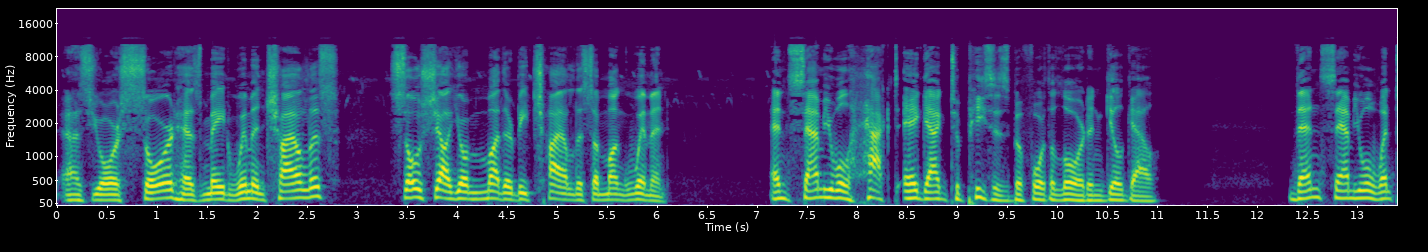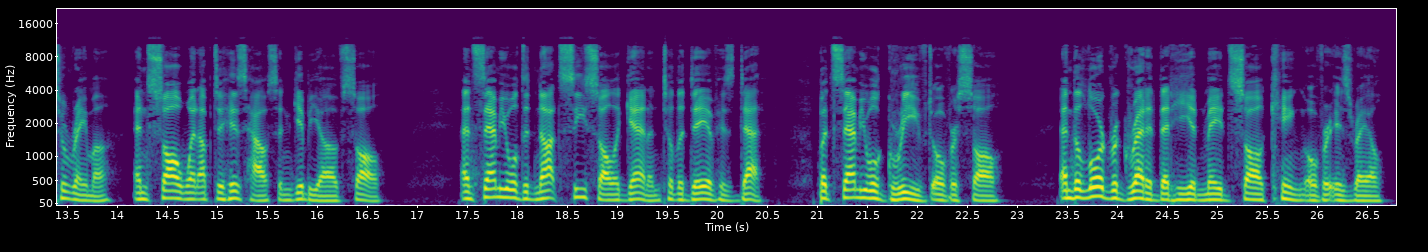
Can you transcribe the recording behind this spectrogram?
As your sword has made women childless, so shall your mother be childless among women. And Samuel hacked Agag to pieces before the Lord in Gilgal. Then Samuel went to Ramah, and Saul went up to his house in Gibeah of Saul. And Samuel did not see Saul again until the day of his death. But Samuel grieved over Saul. And the Lord regretted that he had made Saul king over Israel.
